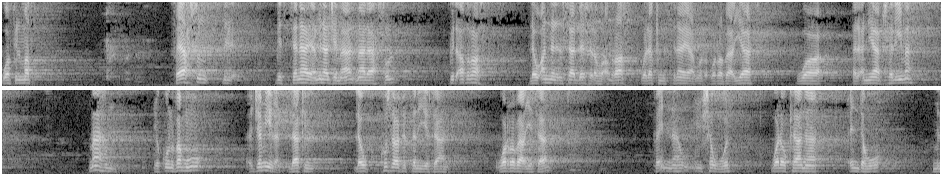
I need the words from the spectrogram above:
وفي المضغ. فيحصل بالثنايا من الجمال ما لا يحصل بالأضراس. لو أن الإنسان ليس له أضراس ولكن الثنايا والرباعيات والأنياب سليمة ما هم يكون فمه جميلا. لكن لو كسرت الثنيتان والرباعيتان فإنه يشوه ولو كان عنده من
